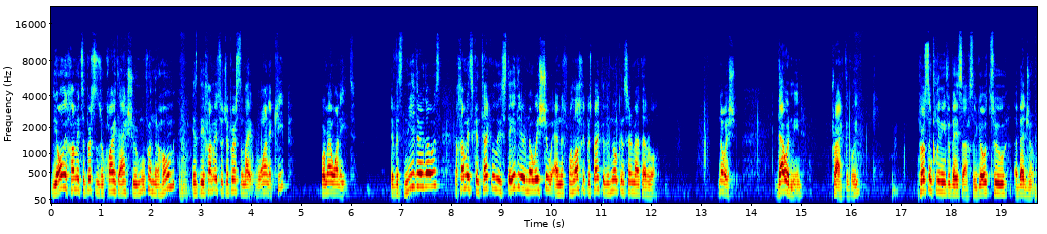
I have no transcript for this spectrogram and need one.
the only chametz a person is required to actually remove from their home is the chametz which a person might want to keep or might want to eat. If it's neither of those, the chametz can technically stay there, no issue, and from a halachic perspective, there's no concern about that at all. No issue. That would mean, practically, person cleaning for Pesach, so you go to a bedroom.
